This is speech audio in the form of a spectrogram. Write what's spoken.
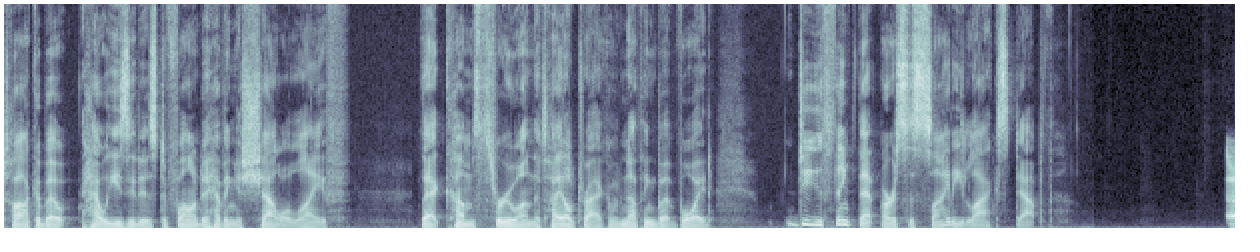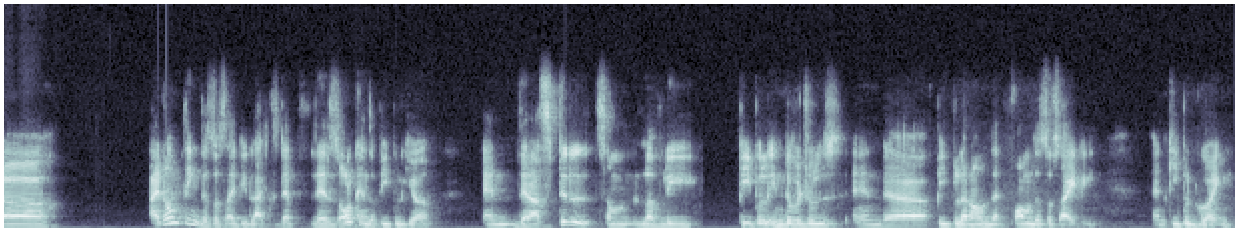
talk about how easy it is to fall into having a shallow life. That comes through on the title track of Nothing But Void. Do you think that our society lacks depth? Uh, I don't think the society lacks depth. There's all kinds of people here and there are still some lovely people, individuals, and uh, people around that form the society and keep it going.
